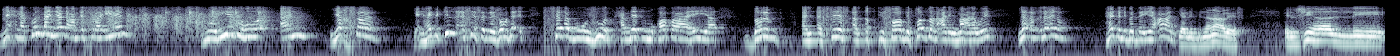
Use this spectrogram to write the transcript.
نحن كل من يدعم إسرائيل نريده أن يخسر. يعني هيدا كل أساس الرجون ده سبب وجود حملات المقاطعة هي ضرب الأساس الاقتصادي فضلا عن المعنوي لا لا لا هذا اللي بدنا إياه عال. يعني بدنا نعرف الجهة اللي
